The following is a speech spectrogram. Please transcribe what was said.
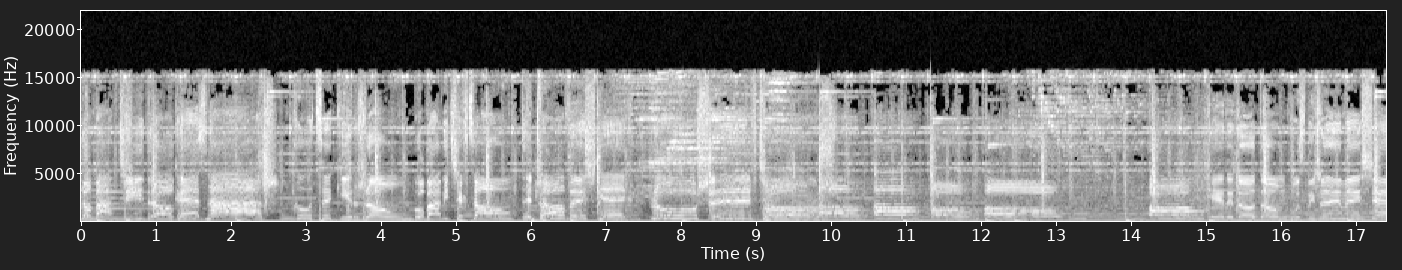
Do babci drogę znasz Kucyki rżą, bo bawić się chcą Tęczowy śnieg ruszy do domku zbliżymy się.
